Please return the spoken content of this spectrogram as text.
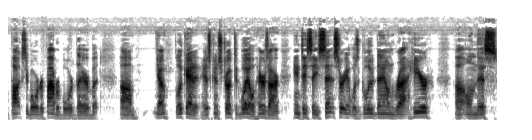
epoxy board or fiber board there. But, um, you know, look at it. It's constructed well. Here's our NTC sensor. It was glued down right here uh, on this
